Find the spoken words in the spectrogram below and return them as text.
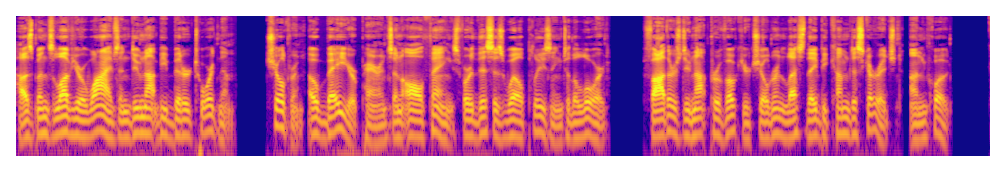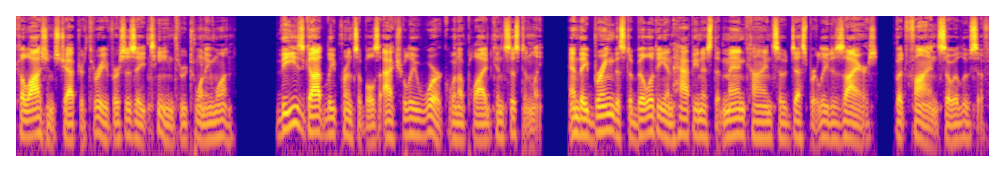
Husbands, love your wives and do not be bitter toward them. Children, obey your parents in all things, for this is well pleasing to the Lord. Fathers, do not provoke your children, lest they become discouraged. Unquote. Colossians chapter 3, verses 18 through 21. These godly principles actually work when applied consistently, and they bring the stability and happiness that mankind so desperately desires, but finds so elusive.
